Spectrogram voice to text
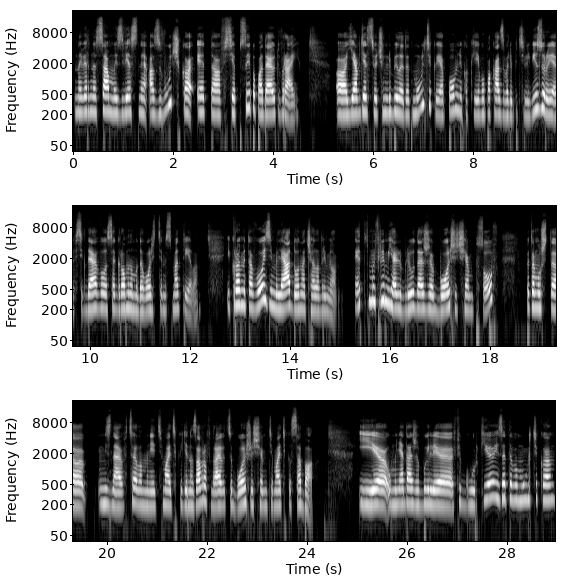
наверное, самая известная озвучка – это «Все псы попадают в рай». А, я в детстве очень любила этот мультик, и я помню, как его показывали по телевизору, и я всегда его с огромным удовольствием смотрела. И кроме того, «Земля до начала времен». Этот мультфильм я люблю даже больше, чем «Псов», потому что не знаю, в целом мне тематика динозавров нравится больше, чем тематика собак. И у меня даже были фигурки из этого мультика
